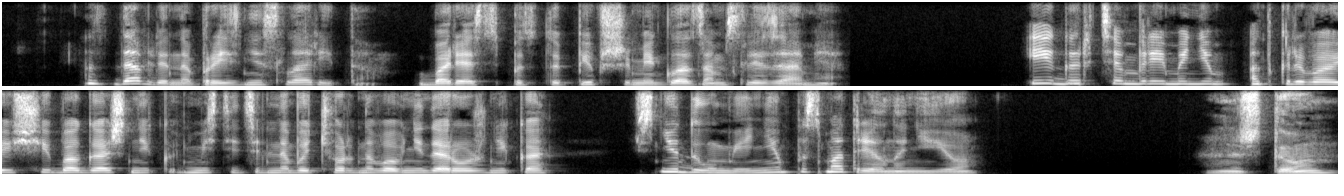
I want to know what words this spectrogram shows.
— сдавленно произнесла Рита, борясь с подступившими глазам слезами. Игорь, тем временем открывающий багажник вместительного черного внедорожника, с недоумением посмотрел на нее. «Что?»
